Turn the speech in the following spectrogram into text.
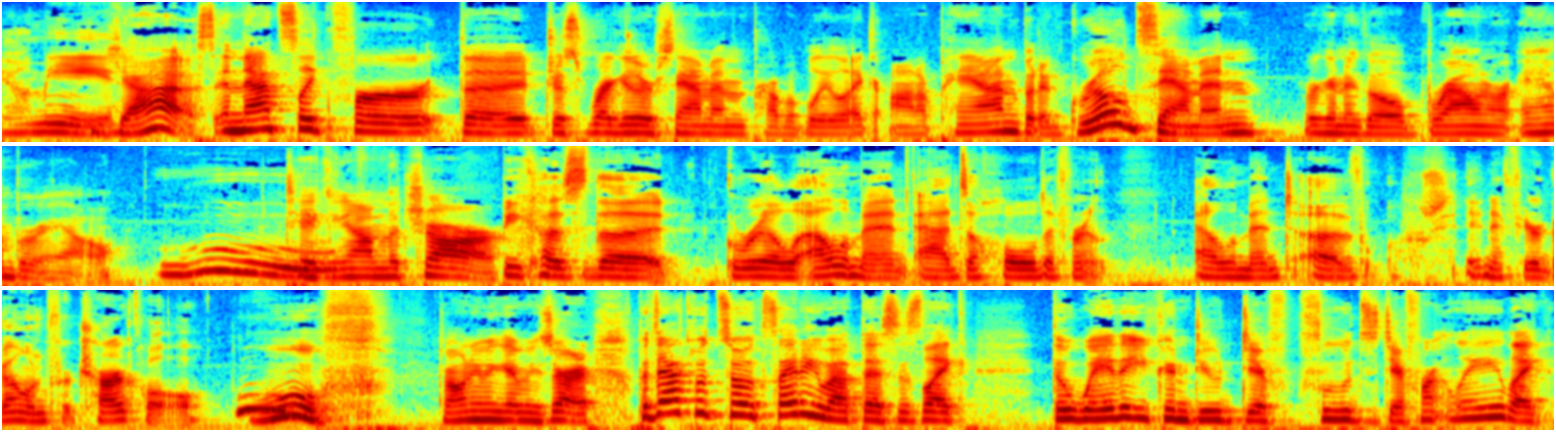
Yummy. Yes, and that's like for the just regular salmon, probably like on a pan. But a grilled salmon, we're gonna go brown or amber ale, Ooh. taking on the char. because the grill element adds a whole different element of, and if you're going for charcoal, Oof! Don't even get me started. But that's what's so exciting about this is like the way that you can do diff- foods differently, like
